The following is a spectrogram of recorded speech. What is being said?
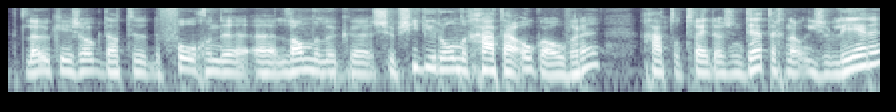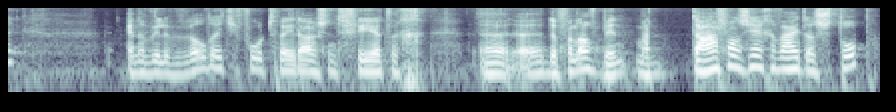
Het leuke is ook dat de, de volgende uh, landelijke subsidieronde gaat daar ook over. Hè? Gaat tot 2030 nou isoleren. En dan willen we wel dat je voor 2040 uh, uh, er vanaf bent. Maar daarvan zeggen wij dat stop.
